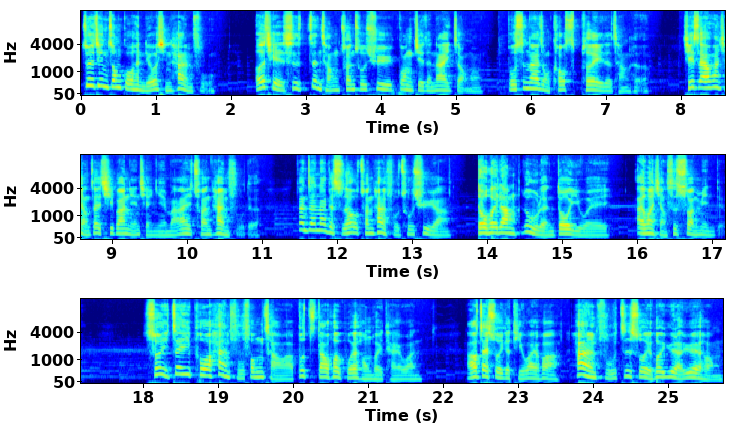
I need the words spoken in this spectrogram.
最近中国很流行汉服，而且是正常穿出去逛街的那一种哦。”不是那种 cosplay 的场合。其实爱幻想在七八年前也蛮爱穿汉服的，但在那个时候穿汉服出去啊，都会让路人都以为爱幻想是算命的。所以这一波汉服风潮啊，不知道会不会红回台湾。然后再说一个题外话，汉服之所以会越来越红，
